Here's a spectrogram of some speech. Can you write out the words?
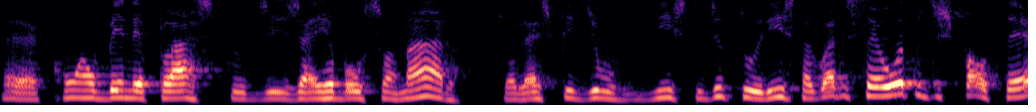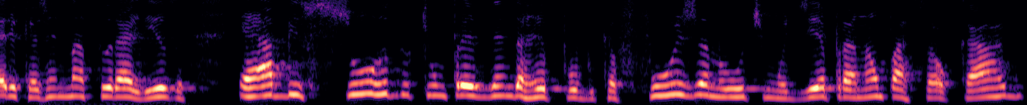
é, com o beneplácito de Jair Bolsonaro, que aliás pediu visto de turista. Agora, isso é outro despautério que a gente naturaliza. É absurdo que um presidente da República fuja no último dia para não passar o cargo,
